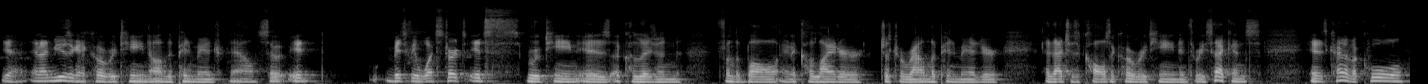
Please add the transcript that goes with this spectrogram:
Yeah, and I'm using a coroutine on the pin manager now. So it basically what starts its routine is a collision from the ball and a collider just around the pin manager, and that just calls a coroutine in three seconds. And it's kind of a cool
